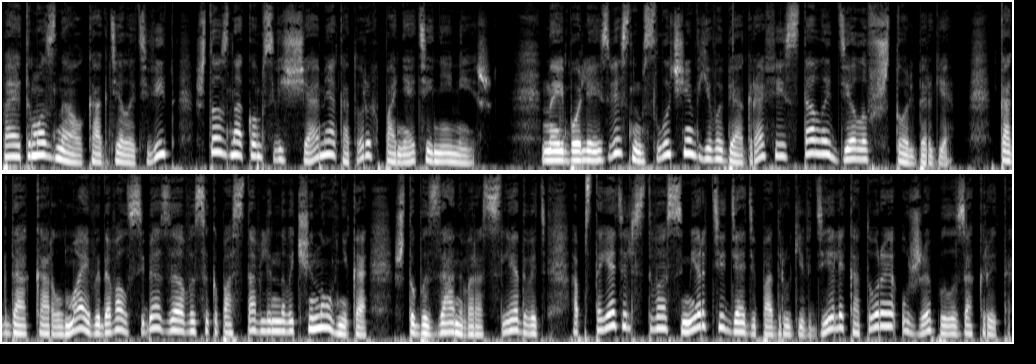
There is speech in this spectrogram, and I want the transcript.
поэтому знал, как делать вид, что знаком с вещами, о которых понятия не имеешь. Наиболее известным случаем в его биографии стало дело в Штольберге, когда Карл Май выдавал себя за высокопоставленного чиновника, чтобы заново расследовать обстоятельства смерти дяди-подруги в деле, которое уже было закрыто.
